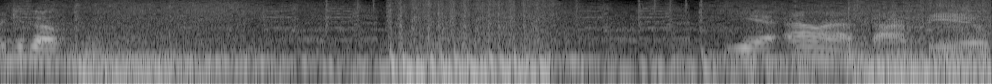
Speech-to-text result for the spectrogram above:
Where'd you go? Yeah, I don't have time for you.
